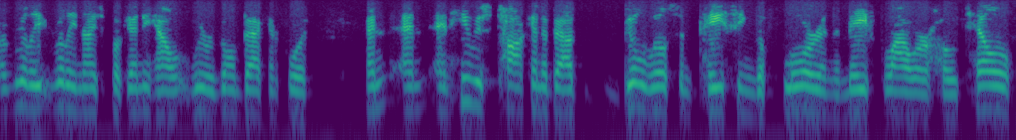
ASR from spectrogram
a really really nice book. Anyhow, we were going back and forth, and and and he was talking about Bill Wilson pacing the floor in the Mayflower Hotel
